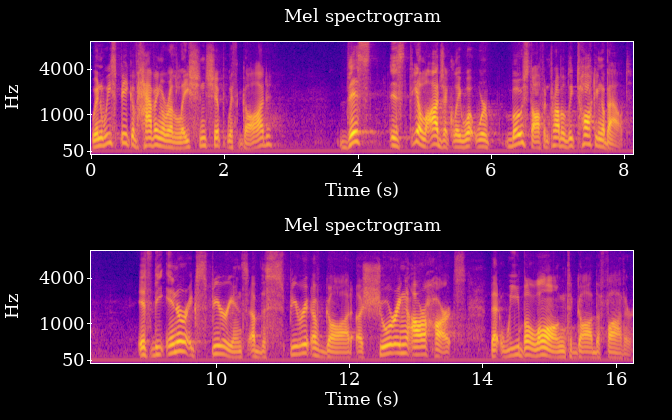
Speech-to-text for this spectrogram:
When we speak of having a relationship with God, this is theologically what we're most often probably talking about. It's the inner experience of the Spirit of God assuring our hearts that we belong to God the Father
